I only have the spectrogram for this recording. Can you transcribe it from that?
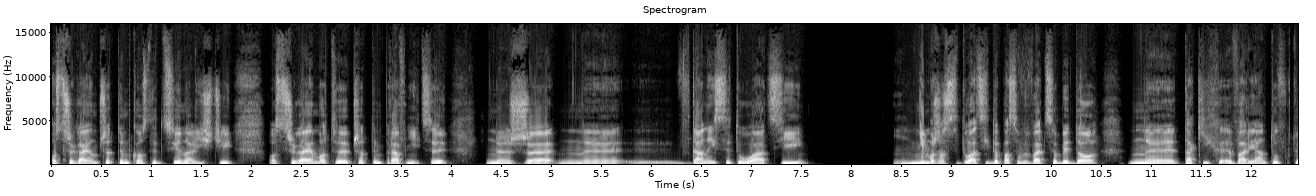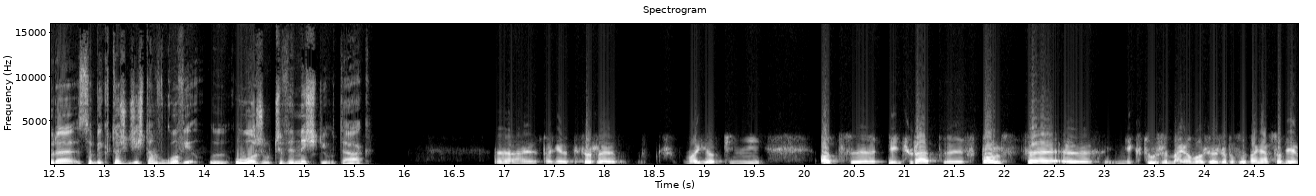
ostrzegają przed tym konstytucjonaliści, ostrzegają od, przed tym prawnicy, że w danej sytuacji nie można sytuacji dopasowywać sobie do takich wariantów, które sobie ktoś gdzieś tam w głowie ułożył czy wymyślił, tak? Panie doktorze, w mojej opinii od e, pięciu lat e, w Polsce niektórzy mają możliwość dopasowania sobie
